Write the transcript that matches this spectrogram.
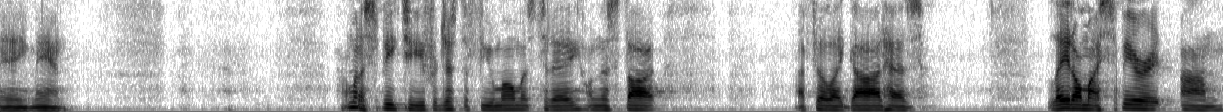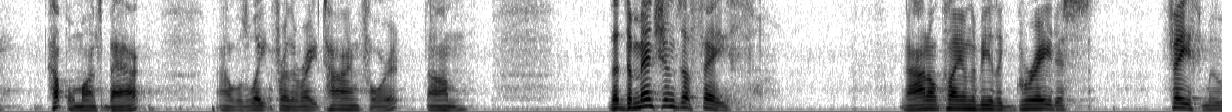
Amen. I'm going to speak to you for just a few moments today on this thought I feel like God has laid on my spirit um, a couple months back. I was waiting for the right time for it. Um, the dimensions of faith. Now, I don't claim to be the greatest faith mover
